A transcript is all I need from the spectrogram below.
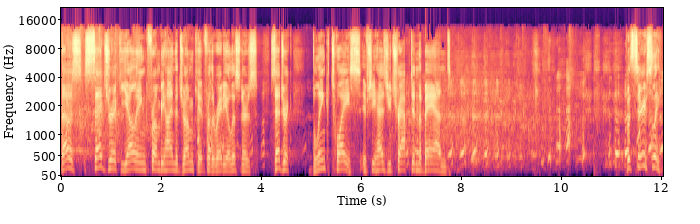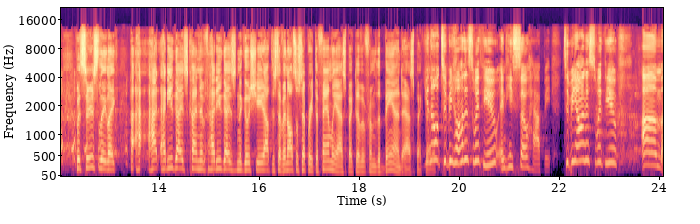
That was Cedric yelling from behind the drum kit for the radio listeners. Cedric, blink twice if she has you trapped in the band. but seriously, but seriously, like, how, how do you guys kind of how do you guys negotiate out this stuff and also separate the family aspect of it from the band aspect? You know, it? to be honest with you, and he's so happy. To be honest with you, um,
